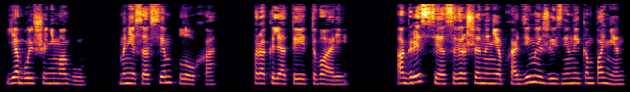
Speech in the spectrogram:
Я больше не могу. Мне совсем плохо. Проклятые твари. Агрессия совершенно необходимый жизненный компонент.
